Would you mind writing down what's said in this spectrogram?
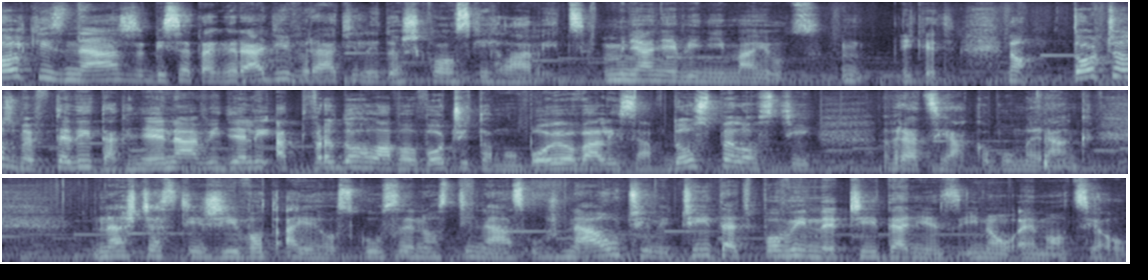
Koľký z nás by sa tak radi vrátili do školských hlavíc? Mňa nevynímajúc. Hm, I keď. No, to, čo sme vtedy tak nenávideli a tvrdohlavo voči tomu bojovali, sa v dospelosti vracia ako bumerang. Našťastie život a jeho skúsenosti nás už naučili čítať povinné čítanie s inou emóciou.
